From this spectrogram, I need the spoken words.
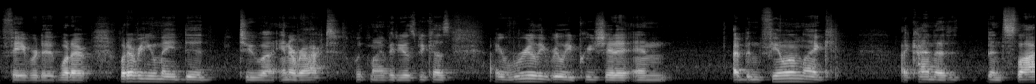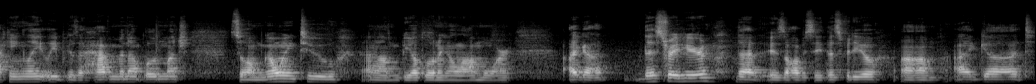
favorited whatever whatever you may did to uh, interact with my videos because I really, really appreciate it. And I've been feeling like I kind of been slacking lately because I haven't been uploading much. So I'm going to um, be uploading a lot more. I got this right here. That is obviously this video. Um, I got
